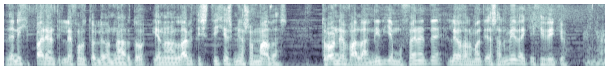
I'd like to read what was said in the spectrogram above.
δεν έχει πάρει ένα τηλέφωνο το Λεωνάρντο για να αναλάβει τις τύχες μιας ομάδας; Τρώνε βαλανίδια, μου φαίνεται, λέει ο Δαλματία Αλμίδα και έχει δίκιο. Ναι.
